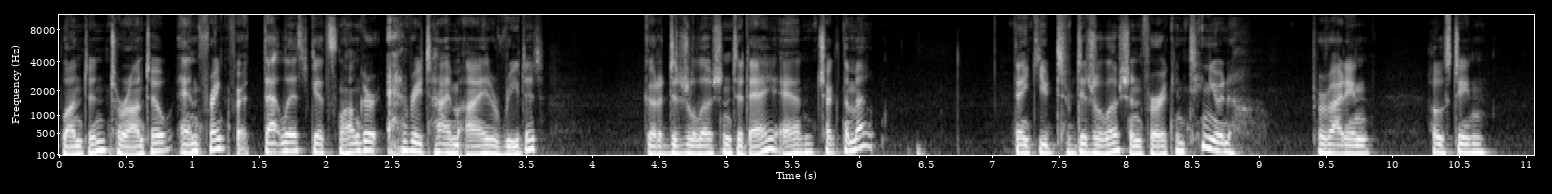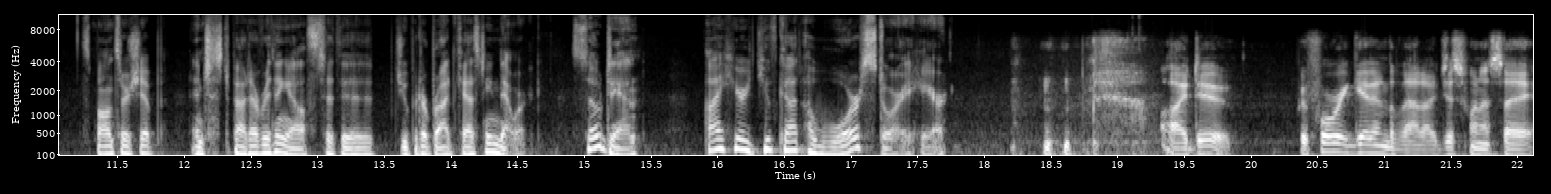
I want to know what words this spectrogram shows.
London, Toronto, and Frankfurt. That list gets longer every time I read it. Go to DigitalOcean today and check them out. Thank you to DigitalOcean for continuing providing hosting, sponsorship, and just about everything else to the Jupiter Broadcasting Network. So, Dan, I hear you've got a war story here. I do. Before we get into that, I just want to say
